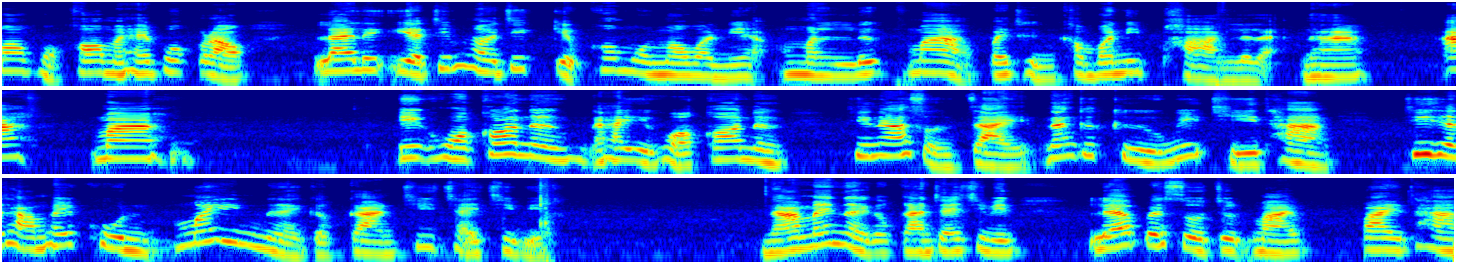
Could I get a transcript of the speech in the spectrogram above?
มอบหัวข้อมาให้พวกเรา รายละเอียดที่พลอยที่เก็บข้อมูลมาวันนี้มันลึกมากไปถึงคำว่านิพพานเลยแหละนะคะอะมา อีกหัวข้อหนึ่งนะคะอีกหัวข้อหนึ่งที่น่าสนใจนั่นก็คือวิถีทางที่จะทำให้คุณไม่เหนื่อยกับการที่ใช้ชีวิตนะไม่เหนื่อยกับการใช้ชีวิต แล้วไปสู่จุดหมายปลายทาง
